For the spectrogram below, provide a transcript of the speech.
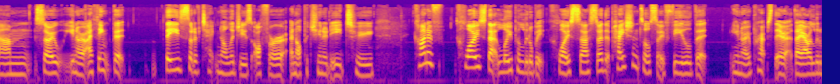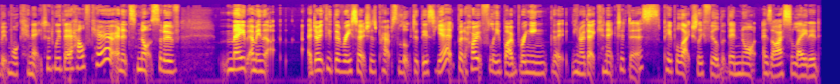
Um, so you know, I think that these sort of technologies offer an opportunity to kind of close that loop a little bit closer, so that patients also feel that you know perhaps they they are a little bit more connected with their healthcare, and it's not sort of maybe I mean I don't think the researchers perhaps looked at this yet, but hopefully by bringing that you know that connectedness, people actually feel that they're not as isolated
